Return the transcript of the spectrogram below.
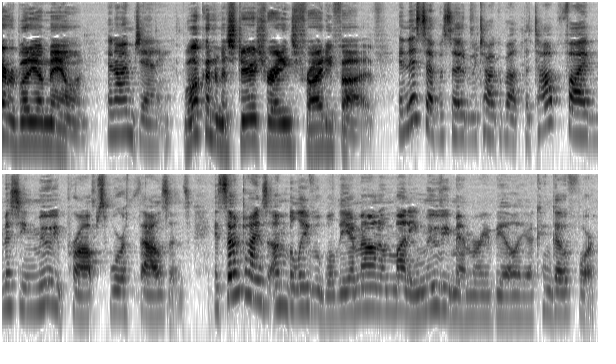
everybody, I'm Malin. And I'm Jenny. Welcome to Mysterious Writings Friday 5. In this episode, we talk about the top five missing movie props worth thousands. It's sometimes unbelievable the amount of money movie memorabilia can go for.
